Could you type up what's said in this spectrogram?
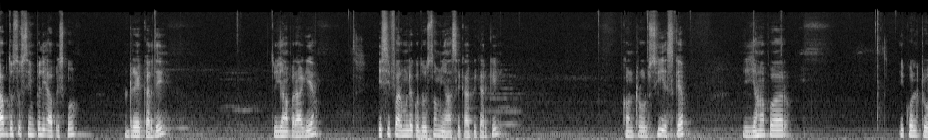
अब दोस्तों सिंपली आप इसको ड्रैग कर दे। तो यहाँ पर आ गया। इसी फार्मूले को दोस्तों हम यहाँ से कॉपी करके कंट्रोल सी स्केप यहाँ पर equal to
